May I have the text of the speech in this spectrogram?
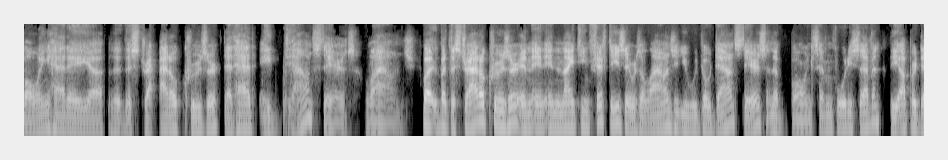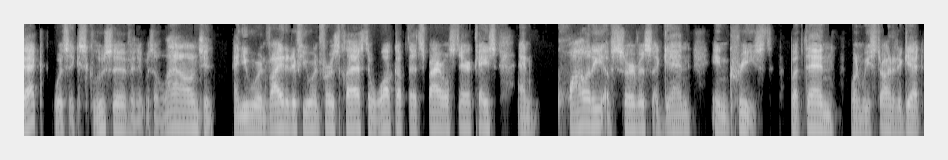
Boeing had a uh, the, the Stratocruiser that had a downstairs lounge. But but the Stratocruiser in, in, in the 1950s, there was a lounge that you would go downstairs, and the Boeing 747, the upper deck was exclusive, and it was a lounge, and and you were invited if you were in first class to walk up that spiral staircase, and quality of service again increased. But then when we started to get,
